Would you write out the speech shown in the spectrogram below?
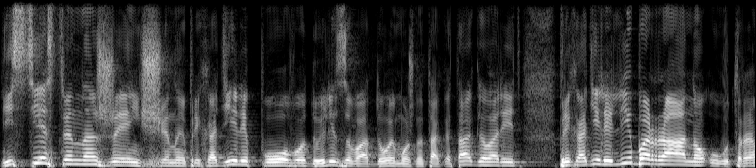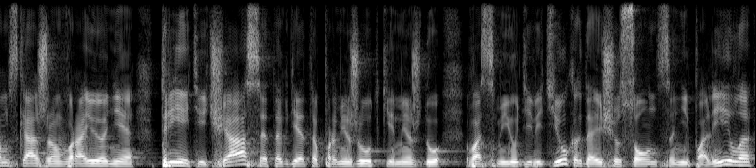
Естественно, женщины приходили по воду или за водой, можно так и так говорить, приходили либо рано утром, скажем, в районе третий час, это где-то промежутки между восьмью и девятью, когда еще солнце не палило,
